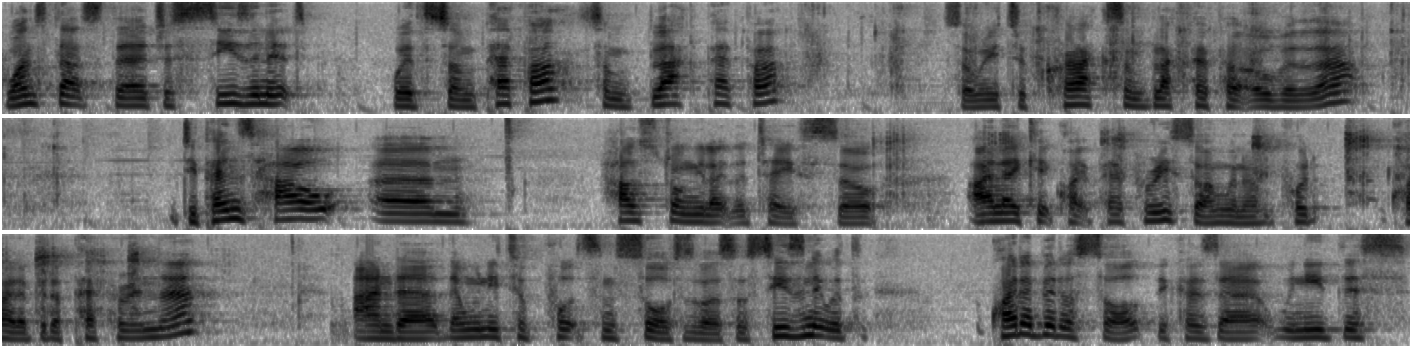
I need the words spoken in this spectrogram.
Once that's there, just season it with some pepper, some black pepper. So we need to crack some black pepper over that. Depends how, um, how strong you like the taste. So I like it quite peppery, so I'm going to put quite a bit of pepper in there. And uh, then we need to put some salt as well. So season it with quite a bit of salt because uh, we need this,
